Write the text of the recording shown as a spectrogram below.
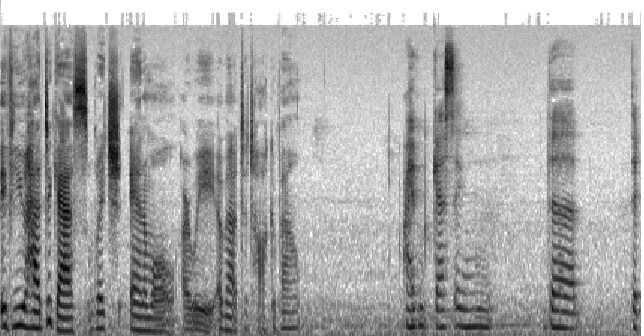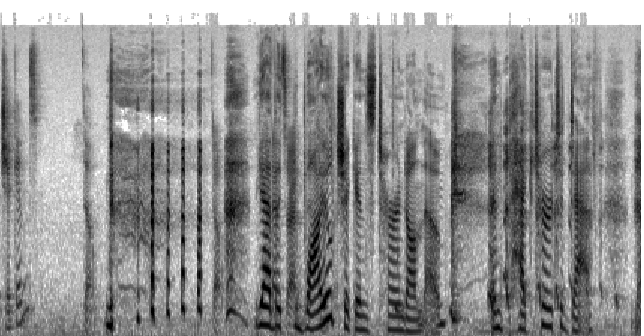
if you had to guess, which animal are we about to talk about? I'm guessing the the chickens? No. No. yeah, That's the what wild chickens turned on them and pecked her to death. No,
